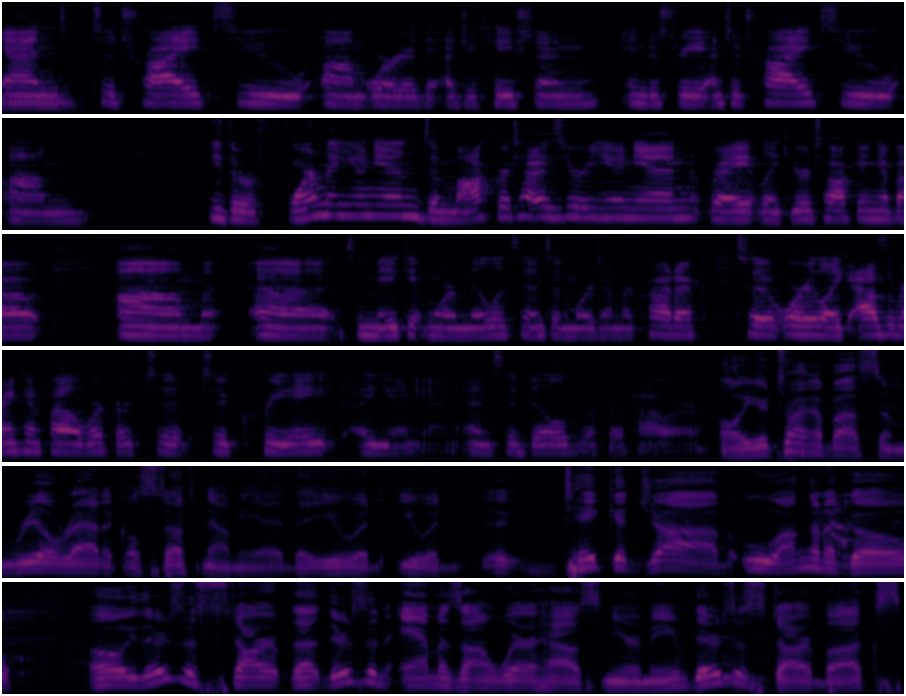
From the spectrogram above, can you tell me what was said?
And Mm. to try to, um, or the education industry, and to try to um, either form a union, democratize your union, right? Like you're talking about, um, uh, to make it more militant and more democratic, to or like as a rank and file worker, to to create a union and to build worker power. Oh, you're talking about some real radical stuff now, Mie. That you would you would uh, take a job. Ooh, I'm gonna go. Oh, there's a star. Uh, there's an Amazon warehouse near me. There's a Starbucks.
